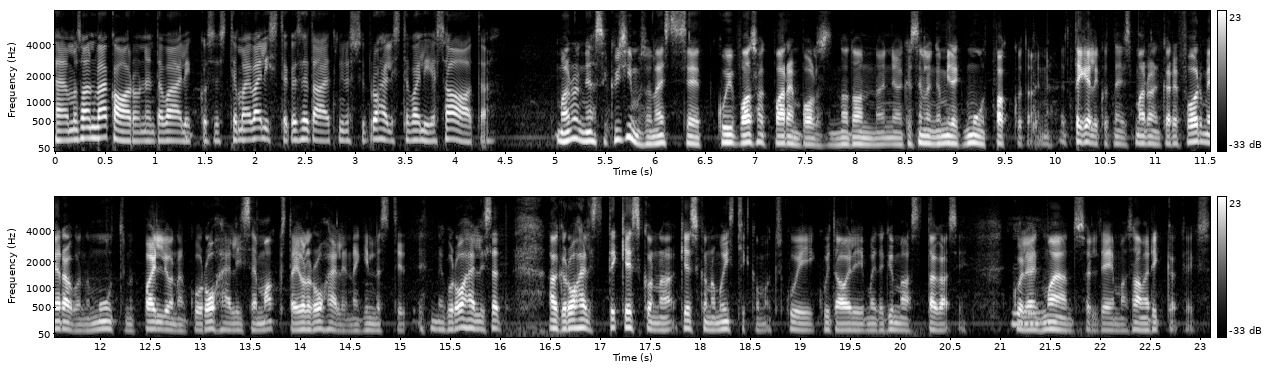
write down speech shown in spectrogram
Äh, ma saan väga aru nende vajalikkusest ja ma ei välista ka seda, et minust võib roheliste valija saada ma arvan jah, see küsimus on hästi see, et kui vasak-parempoolsed nad on, on ju, kas neil on ka midagi muud pakkuda, on ju. et tegelikult näiteks ma arvan, et ka Reformierakond on muutunud palju nagu rohelisemaks, ta ei ole roheline kindlasti nagu rohelised, aga rohelist keskkonna, keskkonna mõistlikumaks, kui, kui ta oli, ma ei tea, kümme aastat tagasi. kui oli ainult mhm. majandus oli teema, saame rikkaks, eks.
